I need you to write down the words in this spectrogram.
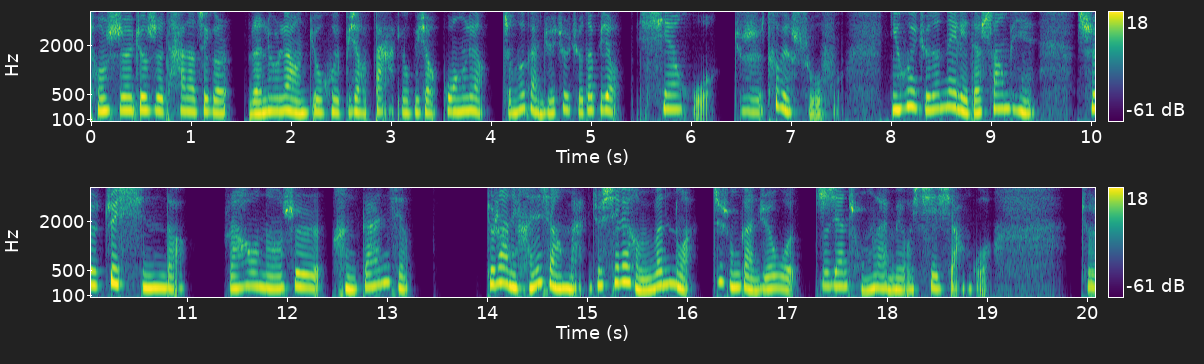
同时，就是它的这个人流量就会比较大，又比较光亮，整个感觉就觉得比较鲜活，就是特别舒服。你会觉得那里的商品是最新的，然后呢是很干净，就让你很想买，就心里很温暖。这种感觉我之前从来没有细想过，就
